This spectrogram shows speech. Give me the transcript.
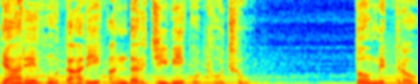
ત્યારે હું તારી અંદર જીવી ઉઠું છું. તો મિત્રો,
